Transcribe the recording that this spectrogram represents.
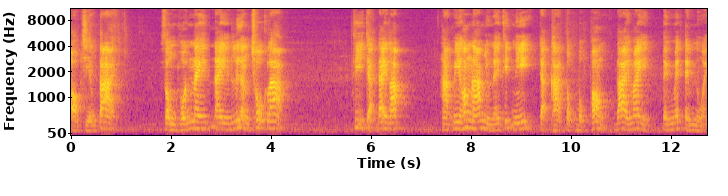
ออกเฉียงใต้ ส่งผลในในเรื่องโชคลาภ ที่จะได้รับ หากมีห้องน้ำอยู่ในทิศนี้จะขาดตกบกพร่องได้ไม่เต็มเม็ดเต็มหน่วย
